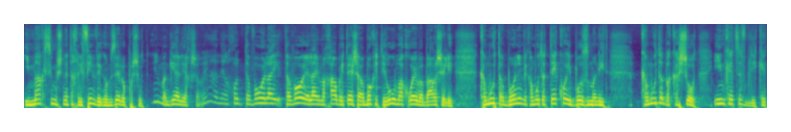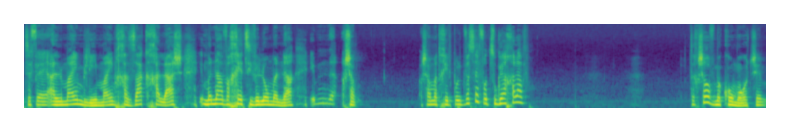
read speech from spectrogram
עם מקסימום שני תחליפים, וגם זה לא פשוט. אם מגיע לי עכשיו, "אה, אני יכול, תבואו אליי, תבואו אליי מחר בתשע בבוקר, תראו מה קורה בבר שלי. כמות הבונים וכמות התיקו היא בו זמנית. כמות הבקשות, עם קצב, בלי קצב, אה, על מים, בלי מים, חזק, חלש, מנה וחצי ולא מנה. עכשיו, עכשיו מתחיל פה להתווסף עוד סוגי החלב. תחשוב מקומות שהם,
